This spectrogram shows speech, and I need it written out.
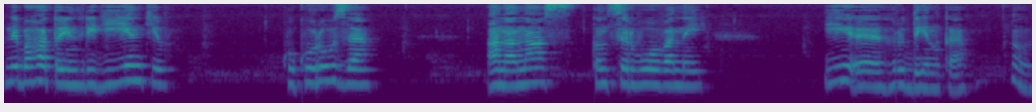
Небагато інгредієнтів, кукуруза, ананас консервований і грудинка, ну,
